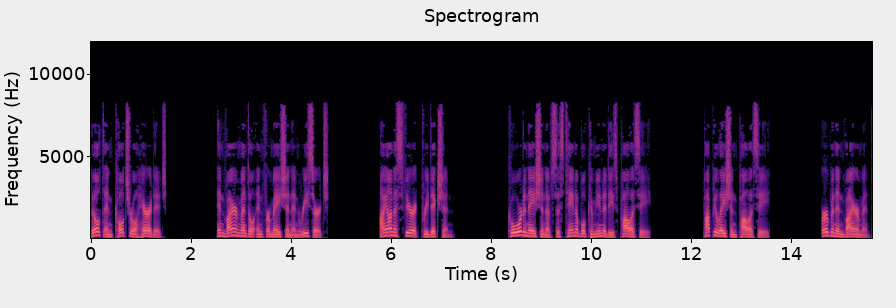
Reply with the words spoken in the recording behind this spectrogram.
built and cultural heritage. Environmental information and research. Ionospheric prediction. Coordination of sustainable communities policy. Population policy. Urban environment.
